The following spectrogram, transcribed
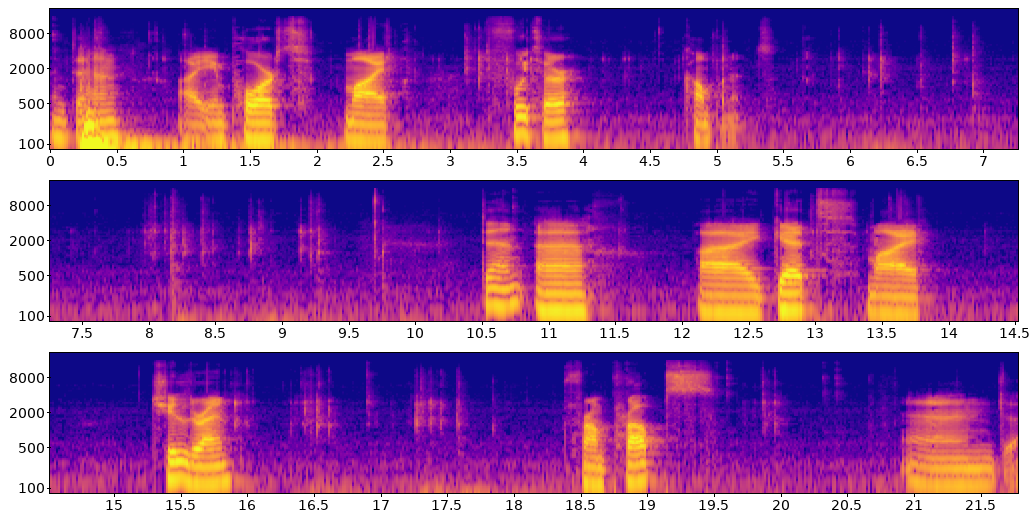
And then I import my footer component. Then uh, I get my children from props and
